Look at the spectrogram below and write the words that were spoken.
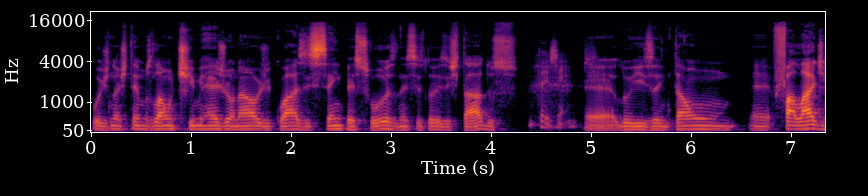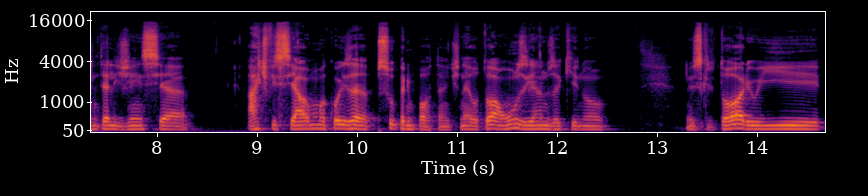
Hoje nós temos lá um time regional de quase 100 pessoas nesses dois estados. Muita gente. É, Luísa, então, é, falar de inteligência artificial é uma coisa super importante, né? Eu estou há 11 anos aqui no, no escritório e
